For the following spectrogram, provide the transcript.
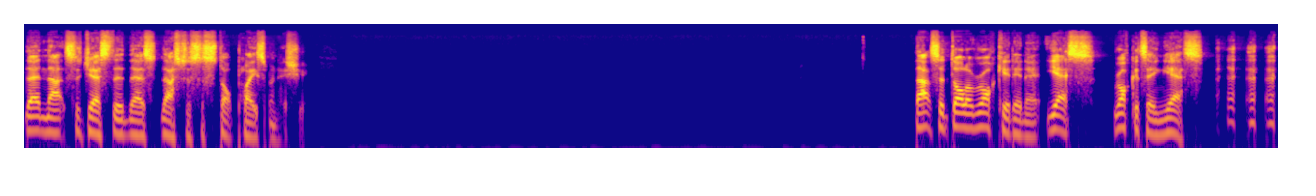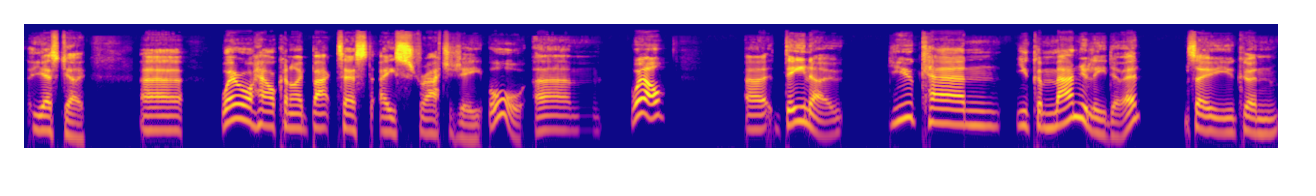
then that suggests that there's that's just a stop placement issue. That's a dollar rocket in it. Yes. Rocketing. Yes. yes, Joe. Uh, where or how can I backtest a strategy? Oh, um, well, uh, Dino, you can you can manually do it. So you can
